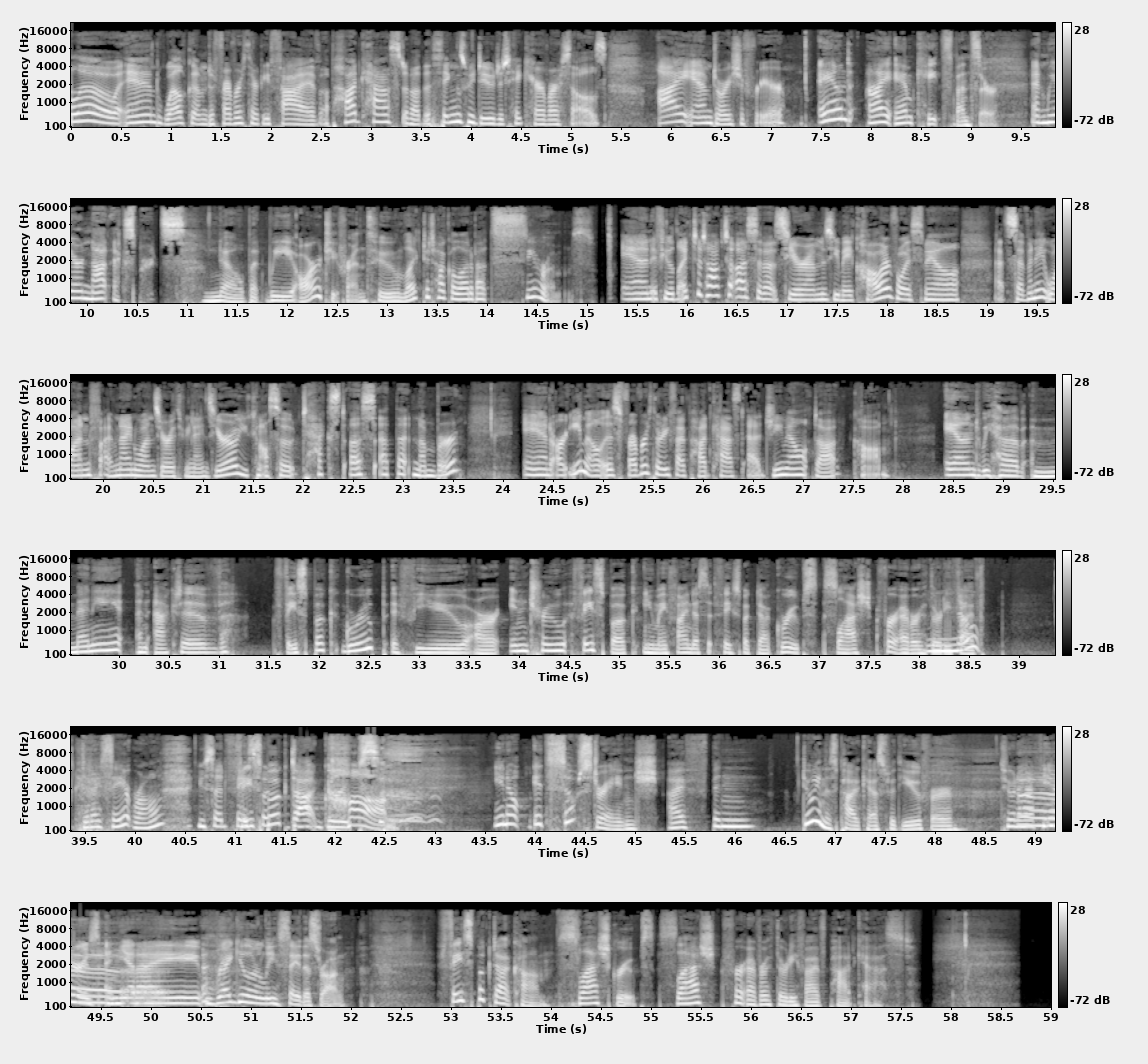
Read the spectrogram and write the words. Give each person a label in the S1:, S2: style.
S1: Hello and welcome to Forever 35, a podcast about the things we do to take care of ourselves. I am Doree Shafrir,
S2: And I am Kate Spencer.
S1: and we are not experts.
S2: No, but we are two friends who like to talk a lot about serums.
S1: And if you would like to talk to us about serums, you may call our voicemail at 781-591-0390. You can also text us at that number. And our email is forever35podcast at gmail.com.
S2: And we have many an active Facebook group. If you are into Facebook, you may find us at facebook.groups slash forever 35.
S1: No.
S2: Did I say it wrong?
S1: You said Facebook.groups.
S2: Facebook.com. you know, it's so strange. I've been doing this podcast with you for two and a half years, and yet uh. I regularly say this wrong. Facebook.com slash groups slash forever 35 podcast.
